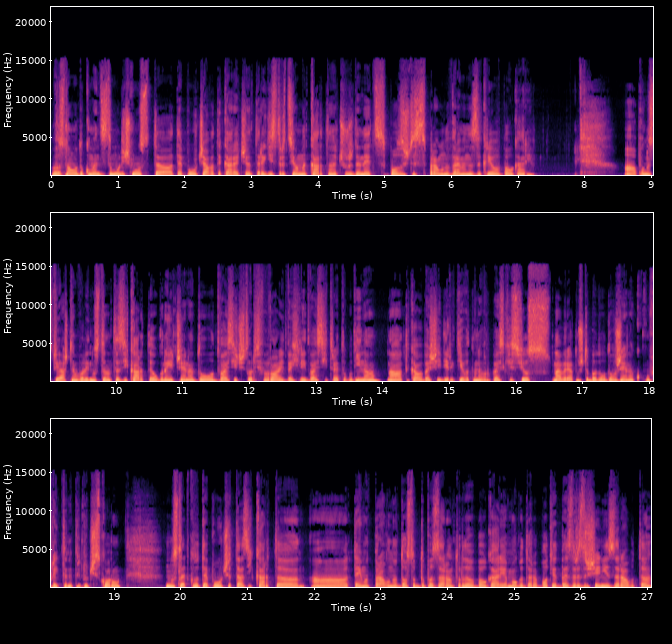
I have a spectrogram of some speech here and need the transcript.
В основа документ за самоличност те получават така речената регистрационна карта на чужденец, ползваща се право на време на закрила в България. А по настоящен валидността на тази карта е ограничена до 24 февруари 2023 година. А, такава беше и директивата на Европейския съюз. Най-вероятно ще бъде удължена, ако конфликта не приключи скоро. Но след като те получат тази карта, а, те имат право на достъп до пазара на труда в България, могат да работят без разрешение за работа,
